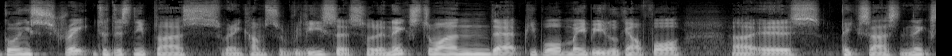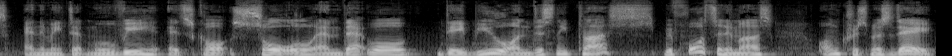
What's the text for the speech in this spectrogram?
going straight to Disney Plus when it comes to releases. So the next one that people may be looking out for uh, is Pixar's next animated movie. It's called Soul, and that will debut on Disney Plus before cinemas on Christmas Day.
